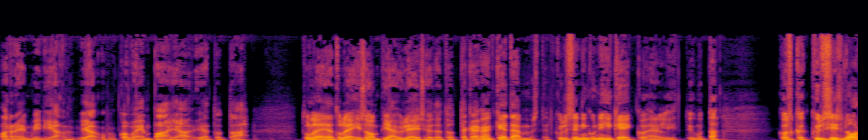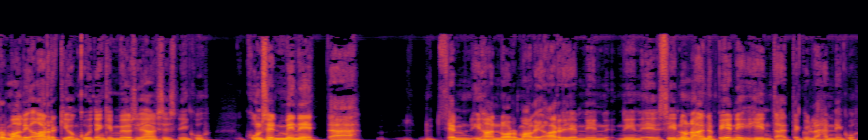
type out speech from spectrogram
paremmin ja, ja kovempaa ja, ja tota, tulee ja tulee isompia yleisöitä totta kai, kaikkea tämmöistä. Että kyllä se niinku niihin keikkoihin liittyy, mutta koska kyllä siis normaali arki on kuitenkin myös ihan siis niinku, kun sen menettää, sen ihan normaali arjen, niin, niin siinä on aina pieni hinta, että kyllähän niinku,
